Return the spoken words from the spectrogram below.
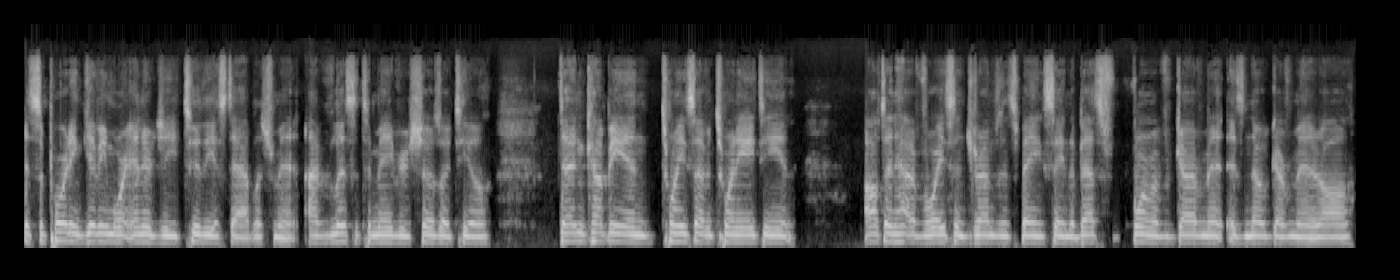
is supporting giving more energy to the establishment. I've listened to many of your shows, Oteil. Dead and Company in 27, 2018 often had a voice in drums and space saying the best form of government is no government at all.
